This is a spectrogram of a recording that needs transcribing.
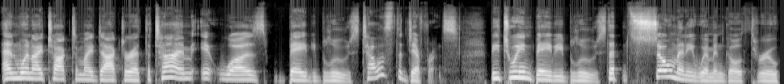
And when I talked to my doctor at the time, it was baby blues. Tell us the difference between baby blues that so many women go through,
